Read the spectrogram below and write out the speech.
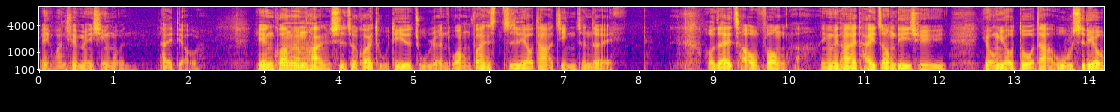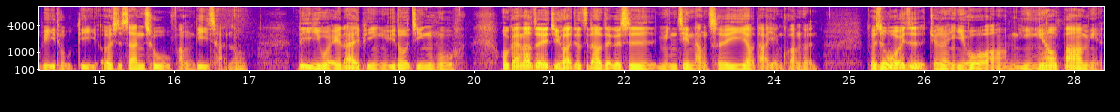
哎，完全没新闻，太屌了。颜宽恒喊是这块土地的主人，网翻资料大惊，真的哎。我在嘲讽啊，因为他在台中地区。拥有多达五十六笔土地、二十三处房地产哦，立委赖品妤都惊呼。我看到这一句话就知道这个是民进党车衣要打颜宽恒。可是我一直觉得很疑惑啊，你要罢免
